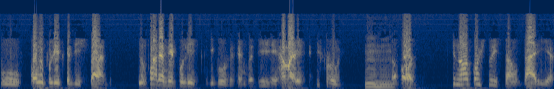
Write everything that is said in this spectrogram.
o, como política de Estado, não pode haver política de governo de ramalhete de flores. Uhum. Não pode. Senão a Constituição daria,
